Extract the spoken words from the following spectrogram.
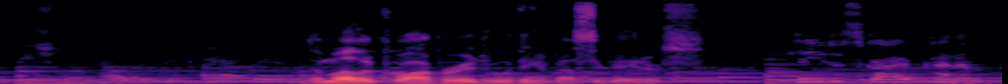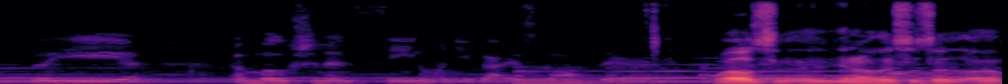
information on how everything happened? The mother cooperated with the investigators. Can you describe kind of the emotion and scene when you guys got there? Well, you know, this is a,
